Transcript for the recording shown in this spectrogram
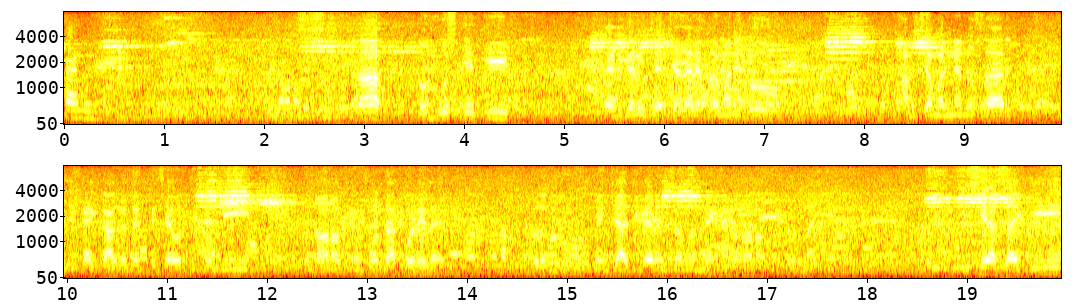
काय म्हणून? दोन गोष्टी आहेत की त्या ठिकाणी चर्चा झाल्याप्रमाणे तो आमच्या म्हणण्यानुसार जे काही कागद आहेत त्याच्यावरती त्यांनी तो नॉन ऑफिंग झोन दाखवलेला आहे. परंतु त्यांच्या अधिकाऱ्यांचं म्हणणं आहे की तो नॉन ऑफिंग झोन नाही आहे विषय असा आहे की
